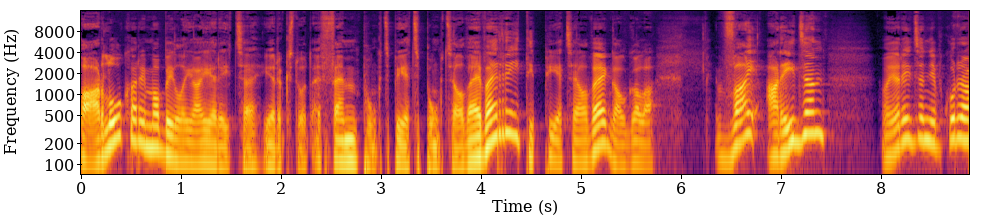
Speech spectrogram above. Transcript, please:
pārlūka arī mobilajā ierīcē, ierakstot fm.5.lv vai rīti 5.lv gal galā. Vai arī dzen, vai arī dzen jebkurā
